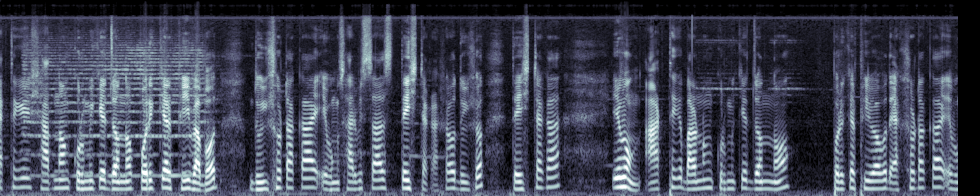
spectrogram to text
এক থেকে সাত নং কর্মীকের জন্য পরীক্ষার ফি বাবদ দুইশো টাকা এবং সার্ভিস চার্জ তেইশ টাকা, সহ দুইশো তেইশ টাকা এবং আট থেকে বারো নং কর্মীকের জন্য পরীক্ষার ফি বাবদ একশো টাকা এবং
